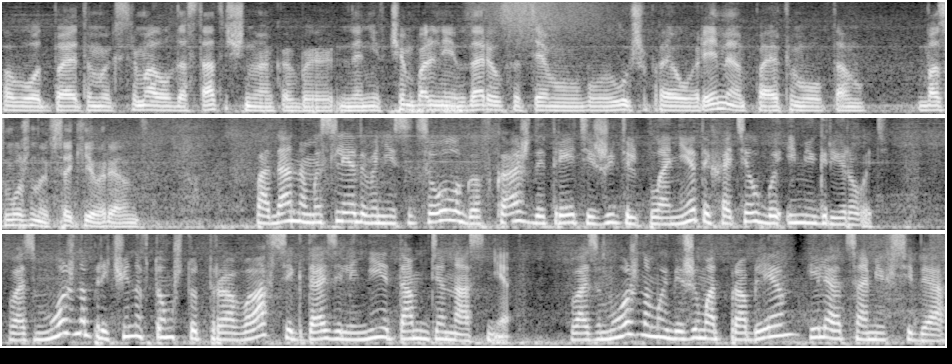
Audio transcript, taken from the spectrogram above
Вот, поэтому экстремалов достаточно, как бы для них чем больнее ударился, тем лучше провел время, поэтому там возможны всякие варианты. По данным исследований социологов, каждый третий житель планеты хотел бы эмигрировать. Возможно, причина в том, что трава всегда зеленее там, где нас нет. Возможно, мы бежим от проблем или от самих себя.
